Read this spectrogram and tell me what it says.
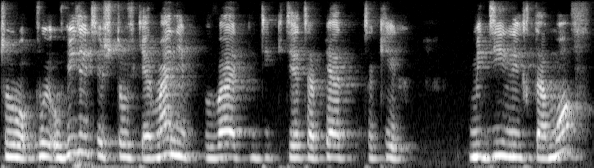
то вы увидите, что в Германии бывает где-то пять таких медийных домов,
